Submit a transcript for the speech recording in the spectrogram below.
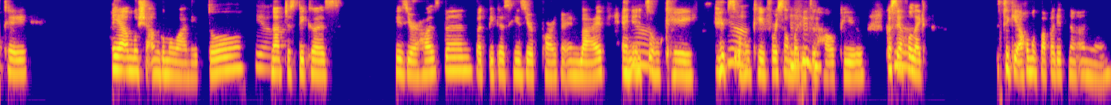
okay, hayaan mo siya ang gumawa nito, Yeah. not just because he's your husband, but because he's your partner in life and it's Yeah. okay. It's Yeah. okay for somebody to help you. Kasi ako Yeah. like sige, ako magpapalit ng ano,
